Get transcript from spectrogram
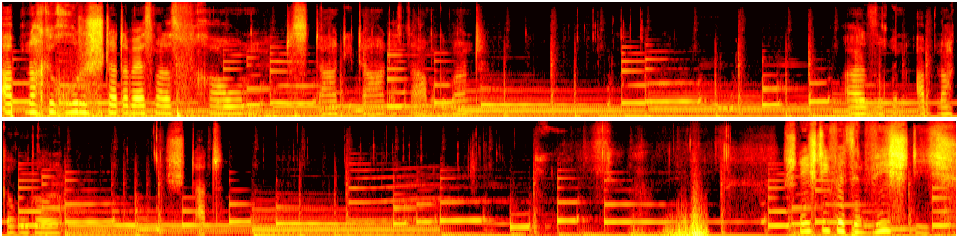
ab nach Gerudestadt, aber erstmal das Frauen, das da, die da, das Damengewand. Also in, ab nach Gerudo Stadt. Schneestiefel sind wichtig.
